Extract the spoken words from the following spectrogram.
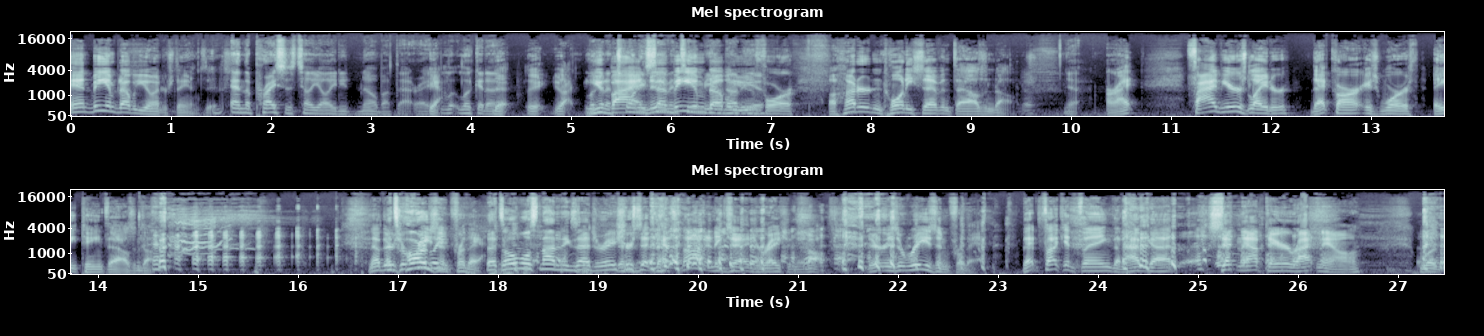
and BMW understands this. And the prices tell you all you need to know about that, right? Yeah. L- look at a The- the- you at a buy a new BMW, BMW. for hundred and twenty-seven thousand dollars. yeah. All right. Five years later, that car is worth eighteen thousand dollars. now, there's That's a hardly reason for that. That's almost not an exaggeration. A- that's not an exaggeration at all. There is a reason for that. That fucking thing that I've got sitting out there right now was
